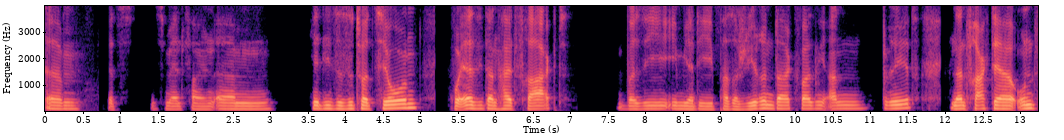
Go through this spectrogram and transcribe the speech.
ähm, jetzt ist mir entfallen, ähm, hier diese Situation, wo er sie dann halt fragt, weil sie ihm ja die Passagierin da quasi andreht. Und dann fragt er: „Und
